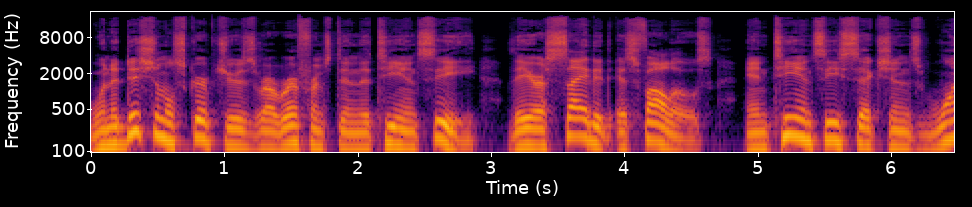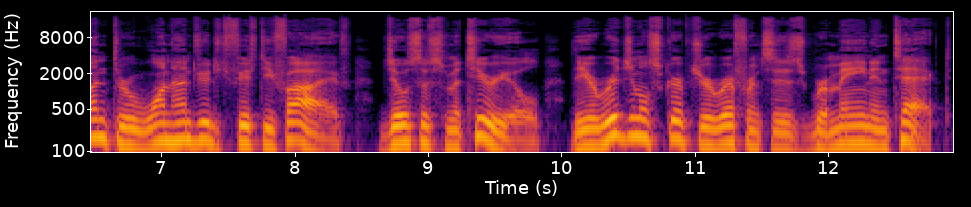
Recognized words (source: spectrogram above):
When additional scriptures are referenced in the T&C, they are cited as follows in T&C sections 1 through 155, Joseph's material, the original scripture references remain intact,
